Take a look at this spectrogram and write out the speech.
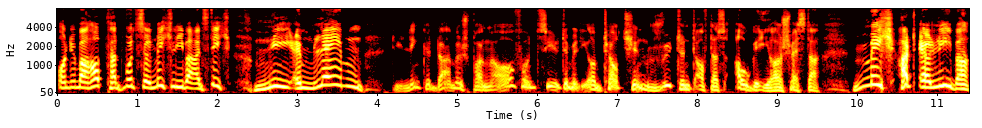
Und überhaupt hat Wutzel mich lieber als dich. Nie im Leben. Die linke Dame sprang auf und zielte mit ihrem Törtchen wütend auf das Auge ihrer Schwester. Mich hat er lieber!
